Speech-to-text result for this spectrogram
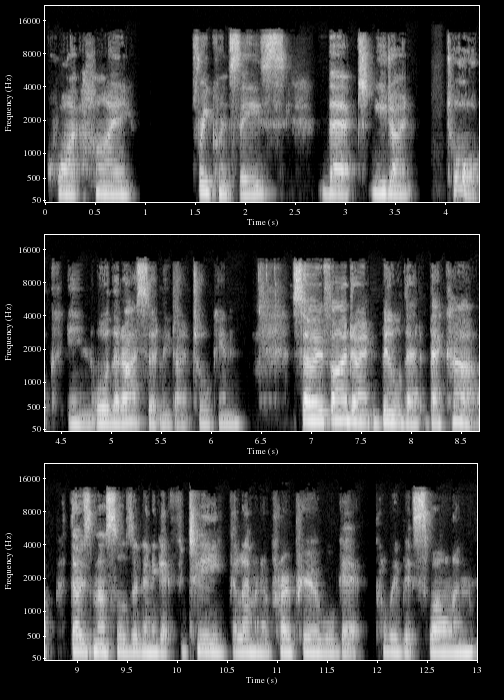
quite high frequencies that you don't talk in, or that I certainly don't talk in. So if I don't build that back up, those muscles are going to get fatigued. The lamina propria will get probably a bit swollen,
